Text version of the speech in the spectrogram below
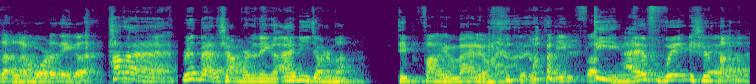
蓝蓝脖的那个，他在 Redbad 上面的那个 ID 叫什么 deep fucking value，低？DFV 是吧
